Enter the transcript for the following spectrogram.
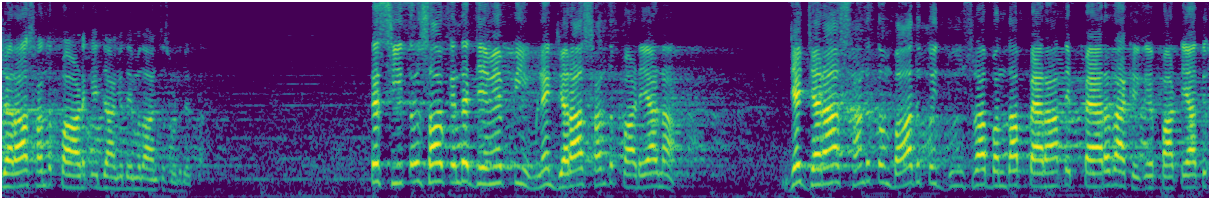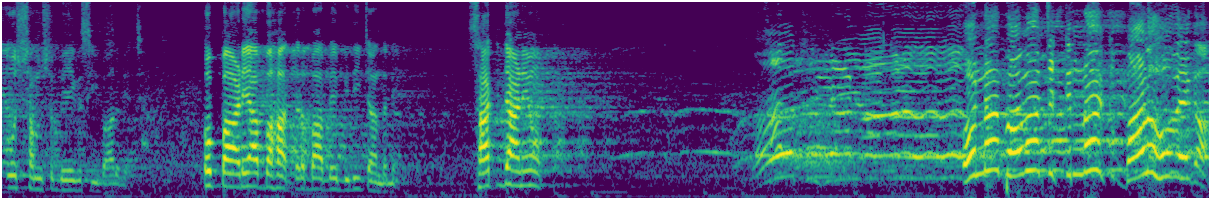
ਜਰਾਸੰਧ ਪਾੜ ਕੇ ਜੰਗ ਦੇ ਮੈਦਾਨ 'ਚ ਸੁੱਟ ਦਿੱਤਾ। ਤੇ ਸੀਤਲ ਸਾਹਿਬ ਕਹਿੰਦੇ, ਜਿਵੇਂ ਭੀਮ ਨੇ ਜਰਾਸੰਧ ਪਾੜਿਆ ਨਾ, ਜੇ ਜਰਾਸੰਧ ਤੋਂ ਬਾਅਦ ਕੋਈ ਦੂਸਰਾ ਬੰਦਾ ਪੈਰਾਂ ਤੇ ਪੈਰ ਰੱਖ ਕੇ ਪਾਟਿਆ, ਤੇ ਉਹ ਸ਼ਮਸ਼ ਬੇਗ ਸੀ ਬਾਅਦ ਵਿੱਚ। ਉਹ ਪਾੜਿਆ ਬਹਾਦਰ ਬਾਬੇ ਬਿਧੀ ਚੰਦ ਨੇ। ਸੱਚ ਜਾਣਿਓ ਉਹਨਾਂ ਬਾਵਾਂ 'ਚ ਕਿੰਨਾ ਕੁ ਬਲ ਹੋਵੇਗਾ?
